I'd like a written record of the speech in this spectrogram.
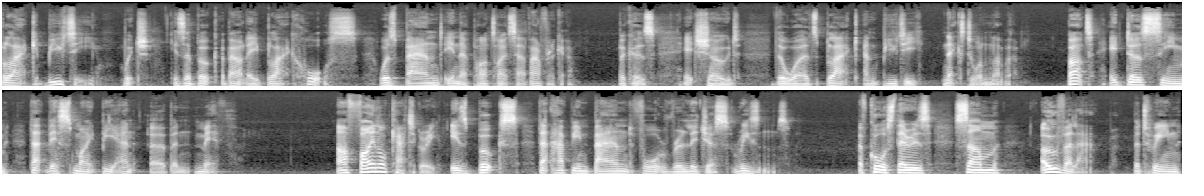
Black Beauty, which is a book about a black horse, was banned in apartheid South Africa because it showed the words black and beauty next to one another. But it does seem that this might be an urban myth. Our final category is books that have been banned for religious reasons. Of course, there is some overlap between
